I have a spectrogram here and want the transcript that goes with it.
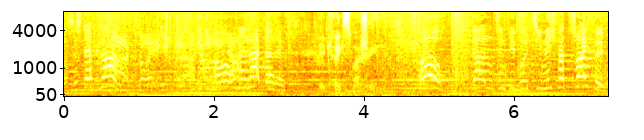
Was ist der Plan? Wie die Mauer ohne Ragnarök. Die Kriegsmaschinen. Oh, dann sind wir wohl ziemlich verzweifelt.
